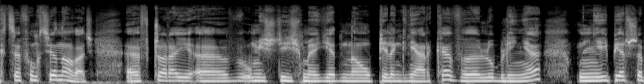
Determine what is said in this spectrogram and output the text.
chcę funkcjonować. E, wczoraj e, umieściliśmy jedną pielęgniarkę w Lublinie. Jej pierwsze,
